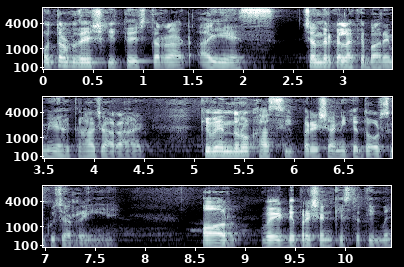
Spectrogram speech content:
उत्तर प्रदेश की तेज तर्राट आईएएस चंद्रकला के बारे में यह कहा जा रहा है कि वे इन दोनों खासी परेशानी के दौर से गुजर रही हैं और वे डिप्रेशन की स्थिति में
